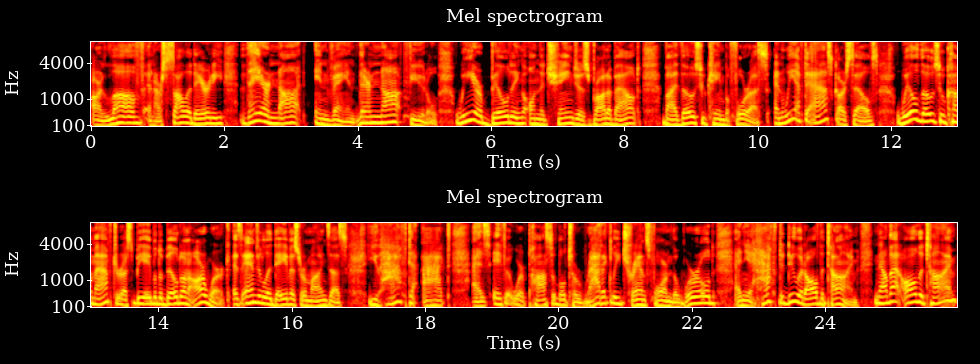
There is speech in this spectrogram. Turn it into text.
our love, and our solidarity, they are not in vain. They're not futile. We are building on the changes brought about by those who came before us. And we have to ask ourselves will those who come after us be able to build on our work? As Angela Davis reminds us, you have to act as if it were possible to radically transform the world, and you have to do it all the time. Now, that all the time,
